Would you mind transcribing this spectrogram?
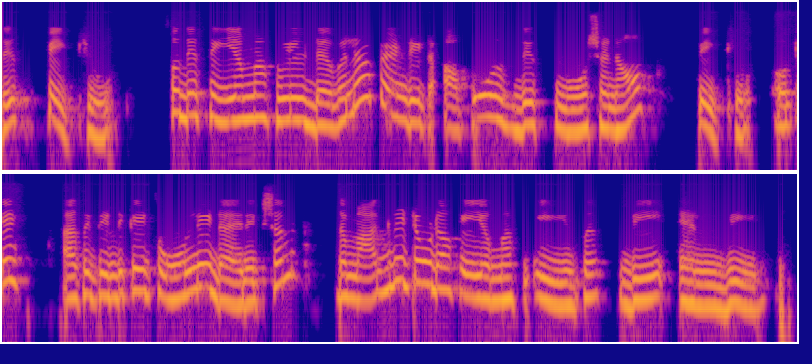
this PQ. So this EMF will develop and it opposes this motion of PQ. Okay. As it indicates only direction, the magnitude of EMF is BLV.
